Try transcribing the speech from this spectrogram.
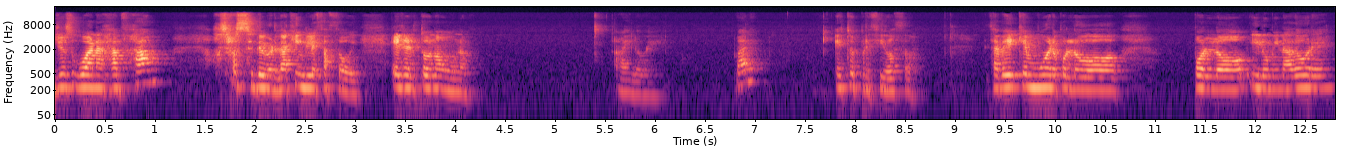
Just Wanna Have Fun. O sea, de verdad que inglesa soy. En el tono 1. Ahí lo veis. ¿Vale? Esto es precioso. Sabéis que muero por los, por los iluminadores.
